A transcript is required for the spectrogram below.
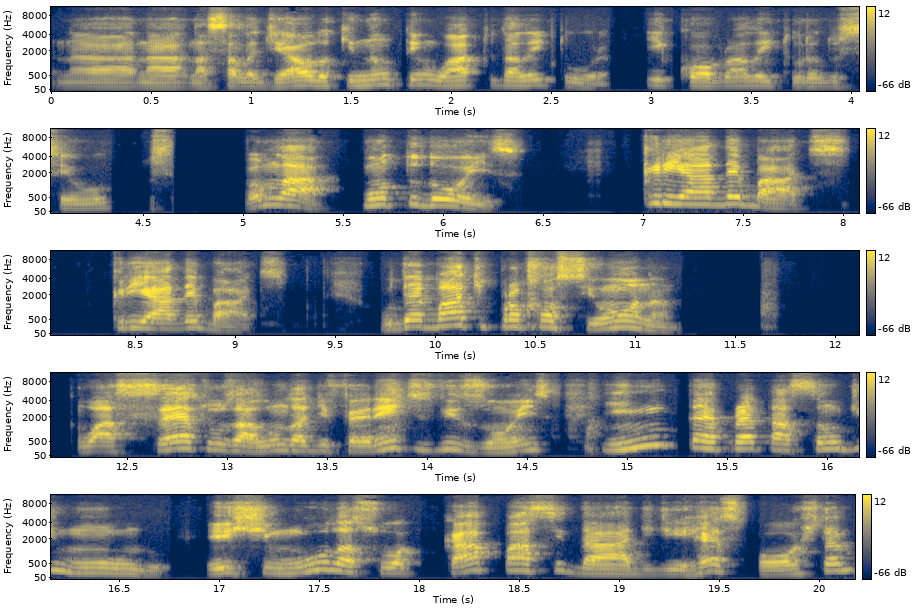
na, na, na, sala de aula que não tem o hábito da leitura e cobram a leitura do seu. Do seu... Vamos lá, ponto 2. Criar debates. Criar debates. O debate proporciona o acesso dos alunos a diferentes visões e interpretação de mundo, estimula a sua capacidade de resposta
